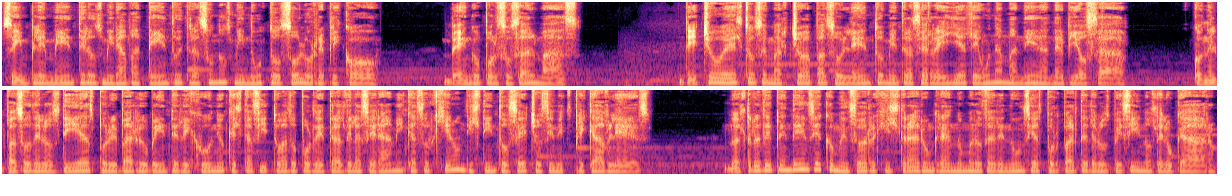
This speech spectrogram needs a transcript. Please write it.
Simplemente los miraba atento y tras unos minutos solo replicó, Vengo por sus almas. Dicho esto se marchó a paso lento mientras se reía de una manera nerviosa. Con el paso de los días por el barrio 20 de junio que está situado por detrás de la cerámica surgieron distintos hechos inexplicables. Nuestra dependencia comenzó a registrar un gran número de denuncias por parte de los vecinos del lugar,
